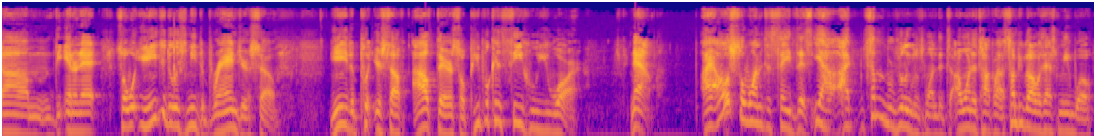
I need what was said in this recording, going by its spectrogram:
um, the internet. So what you need to do is you need to brand yourself. You need to put yourself out there so people can see who you are. Now, I also wanted to say this. Yeah, I, some really was wanted to, I wanted to talk about. It. Some people always ask me, well,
